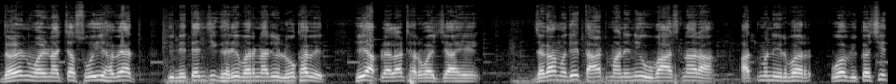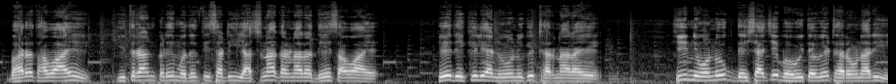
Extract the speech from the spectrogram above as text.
दळणवळणाच्या सोयी हव्यात की नेत्यांची घरे भरणारे लोक हवेत हे आपल्याला ठरवायचे आहे. जगामध्ये ताट मानेने उभा असणारा आत्मनिर्भर व विकसित भारत हवा आहे की इतरांकडे मदतीसाठी याचना करणारा देश हवा आहे हे देखील या निवडणुकीत ठरणार आहे. ही निवडणूक देशाचे भवितव्य ठरवणारी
